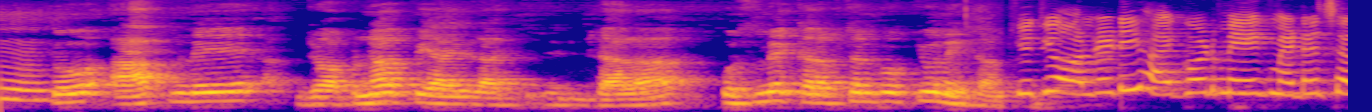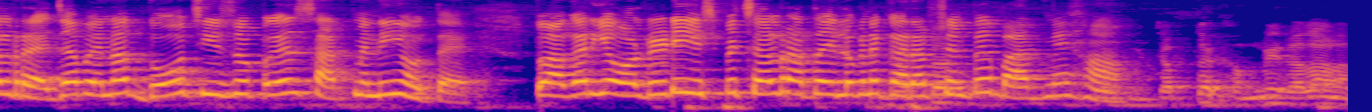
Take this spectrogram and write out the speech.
तो आपने जो अपना प्याज डाला उसमें करप्शन को क्यों नहीं था? क्योंकि ऑलरेडी हाईकोर्ट में एक मैटर चल रहा है जब है ना दो चीज़ों पर साथ में नहीं होता है। तो अगर ये ऑलरेडी इस पे चल रहा था ये लोगों ने करप्शन पे बाद में हाँ। जब तक हमने डाला ना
